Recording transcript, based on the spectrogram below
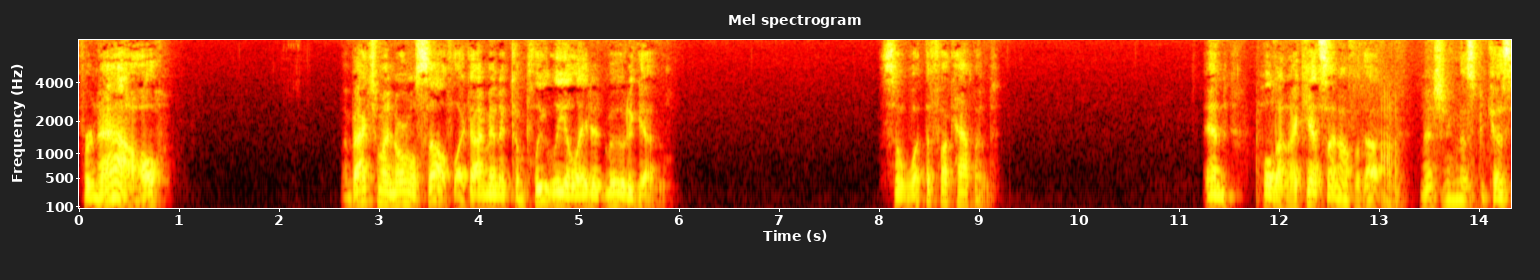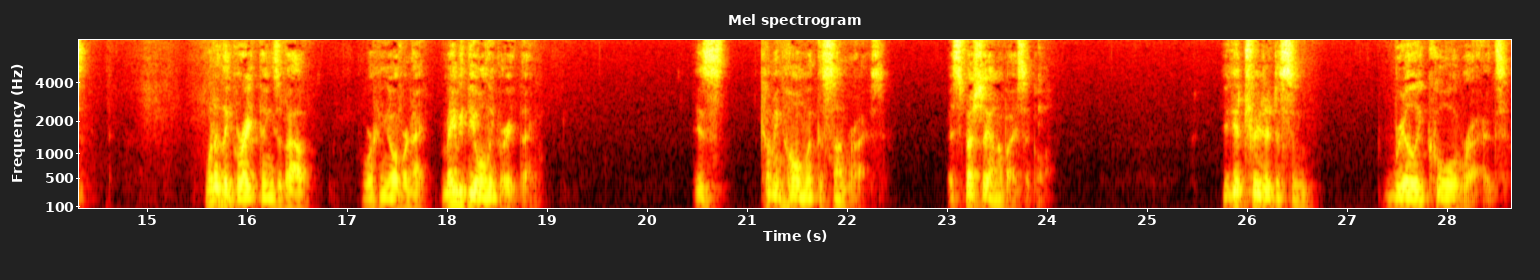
for now, I'm back to my normal self. Like I'm in a completely elated mood again. So, what the fuck happened? And hold on, I can't sign off without mentioning this because one of the great things about working overnight, maybe the only great thing, is coming home with the sunrise, especially on a bicycle. You get treated to some really cool rides.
